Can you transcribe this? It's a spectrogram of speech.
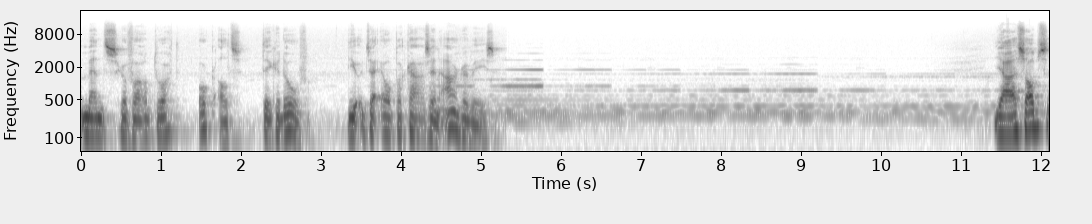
mens gevormd wordt, ook als tegenover. Die op elkaar zijn aangewezen. Ja, soms,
